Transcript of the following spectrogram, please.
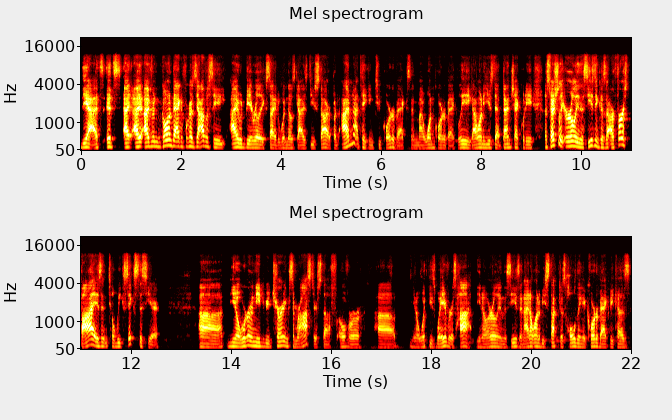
yeah, it's it's I, I I've been going back and forth because obviously I would be really excited when those guys do start, but I'm not taking two quarterbacks in my one quarterback league. I want to use that bench equity, especially early in the season, because our first buy isn't until week six this year. Uh, you know, we're going to need to be turning some roster stuff over. Uh, you know, with these waivers hot, you know, early in the season, I don't want to be stuck just holding a quarterback because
